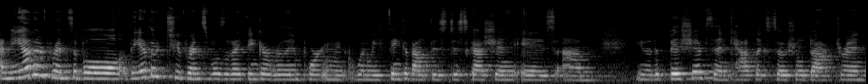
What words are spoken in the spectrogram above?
And the other principle, the other two principles that I think are really important when we think about this discussion is um, you know, the bishops and Catholic social doctrine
